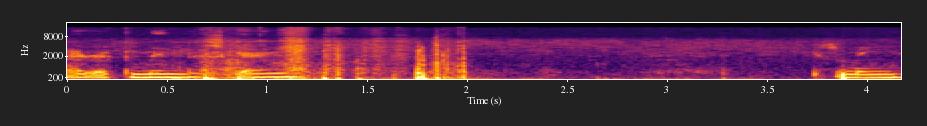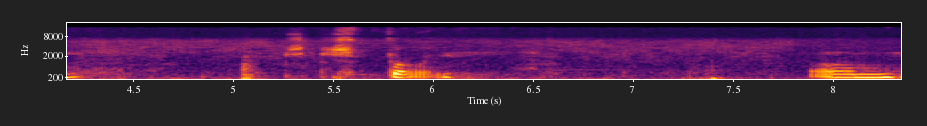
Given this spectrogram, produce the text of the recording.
I recommend this game. Because, I mean, it's just fun. Um,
